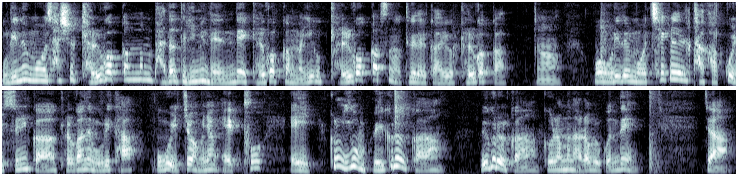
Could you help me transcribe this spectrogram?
우리는 뭐 사실 결과값만 받아들이면 되는데 결과값만 이거 결과값은 어떻게 될까? 이거 결과값. 어. 뭐 우리들 뭐 책을 다 갖고 있으니까 결과는 우리 다 보고 있죠. 그냥 f a. 그럼 이거 왜 그럴까? 왜 그럴까? 그걸 한번 알아볼 건데. 자,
